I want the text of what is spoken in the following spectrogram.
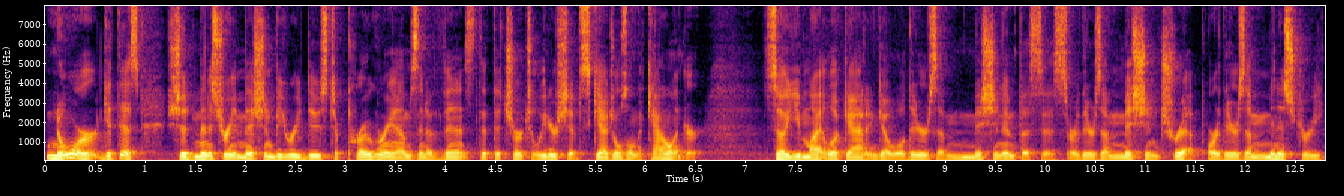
Nor, get this, should ministry and mission be reduced to programs and events that the church leadership schedules on the calendar. So you might look at it and go, well, there's a mission emphasis, or there's a mission trip, or there's a ministry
